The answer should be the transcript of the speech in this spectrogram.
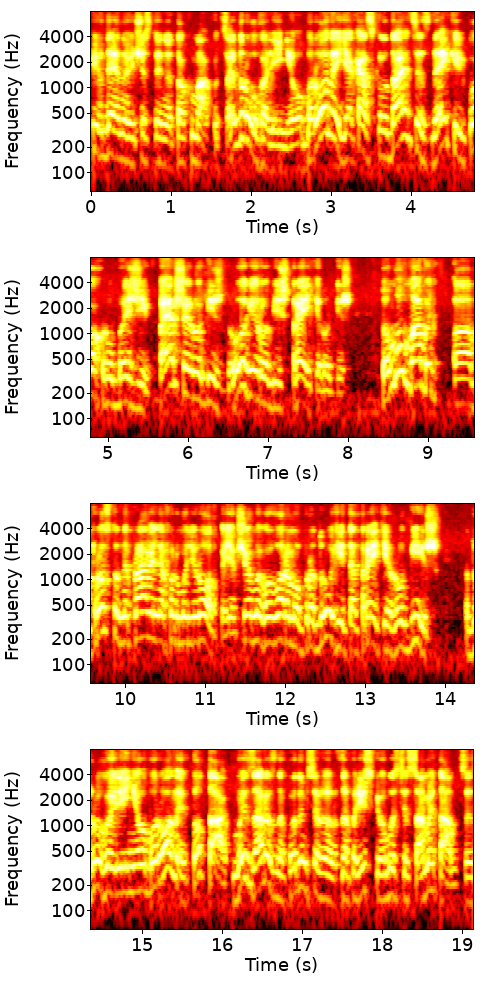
південної частини Токмаку, це друга лінія оборони, яка складається з декількох рубежів: перший рубіж, другий рубіж, третій рубіж. Тому, мабуть, е, просто неправильна формулювання. Якщо ми говоримо про другий та третій рубіж другої лінії оборони, то так, ми зараз знаходимося в Запорізькій області саме там. Це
